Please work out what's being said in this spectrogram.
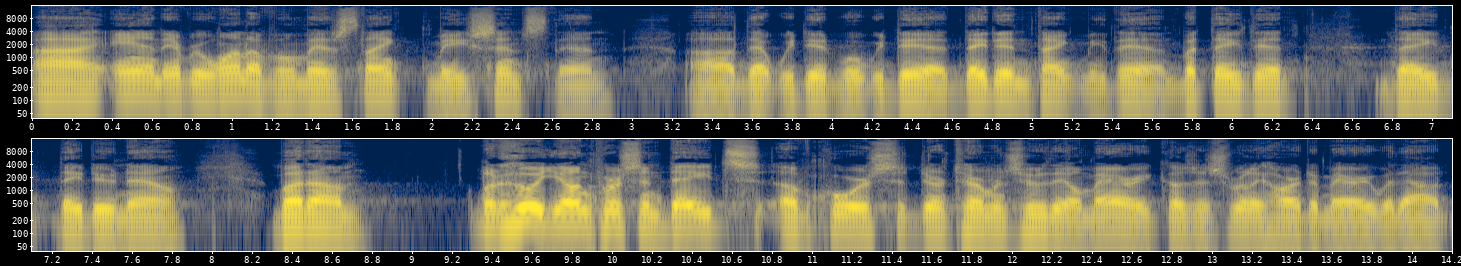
uh, and every one of them has thanked me since then. Uh, that we did what we did. They didn't thank me then, but they did they they do now. But um, but who a young person dates, of course, determines who they'll marry because it's really hard to marry without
